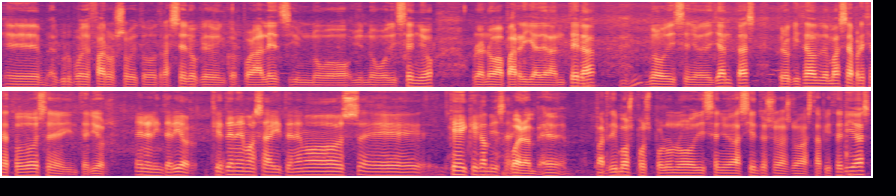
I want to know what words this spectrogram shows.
Eh, el grupo de faros, sobre todo trasero, que incorpora LEDs y un nuevo, y un nuevo diseño, una nueva parrilla delantera, un nuevo diseño de llantas, pero quizá donde más se aprecia todo es en el interior. En el interior, ¿qué tenemos ahí? Tenemos eh, ¿qué, qué cambios hay? Bueno, eh, partimos pues, por un nuevo diseño de asientos y unas nuevas tapicerías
